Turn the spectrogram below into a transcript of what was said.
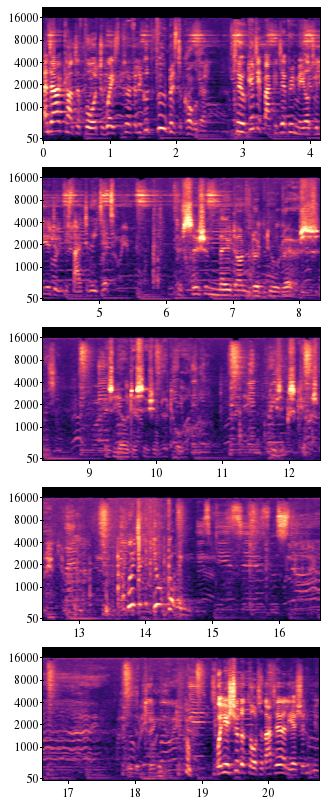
And I can't afford to waste perfectly good food, Mr. Calder. So you'll get it back at every meal till you do decide to eat it. Decision made under duress is no decision at all. Please excuse me. Where do you think you're going? To the toilet. Well, you should have thought of that earlier, shouldn't you?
